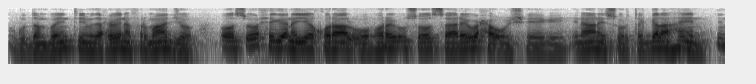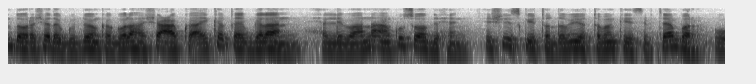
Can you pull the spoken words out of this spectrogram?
Ugu dambeyntii madaxweyne farmaajo oo soo xiganaya qoraal uu horey u soo saaray waxa uu sheegay inaanay suurtagal ahayn in doorashada guddoonka golaha shacabka ay ka qayb galaan xildhibaano aan ku soo bixin. Heshiiskii toddobiyo tobankii sebtembar uu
